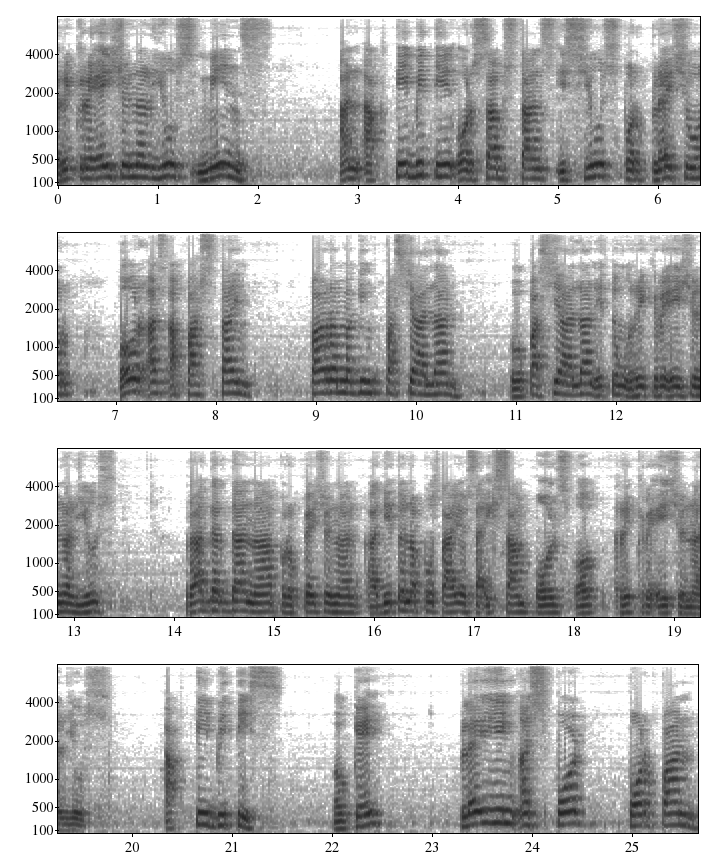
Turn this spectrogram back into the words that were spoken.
Recreational use means an activity or substance is used for pleasure or as a pastime para maging pasyalan. O pasyalan itong recreational use rather than a professional. Ah, dito na po tayo sa examples of recreational use. Activities. Okay? Playing a sport for fun.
